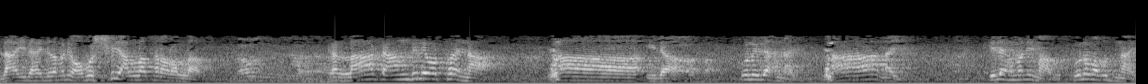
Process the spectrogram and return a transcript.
লা ইলাহা ইল্লাল্লাহ মানে অবশ্যই আল্লাহ ছাড়া আল্লাহ কারণ লা টান দিলে অর্থ হয় না। লা ইলাহ, কোন ইলাহ নাই। লা নাই। ইলাহ মানে মাবুদ, কোন মাবুদ নাই।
